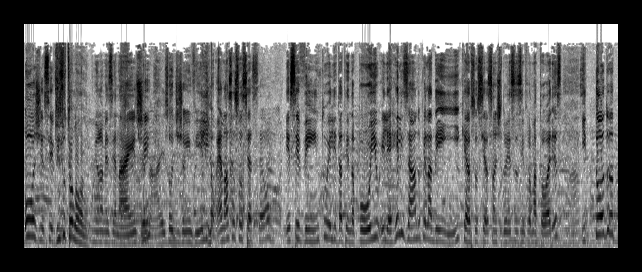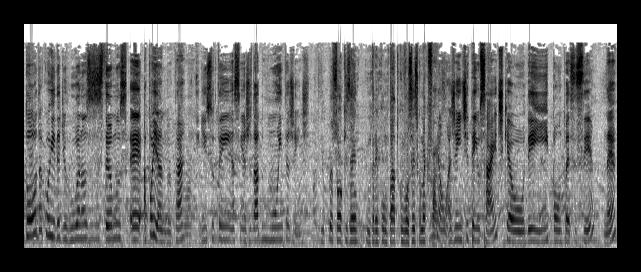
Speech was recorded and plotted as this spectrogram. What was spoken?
Hoje, esse Diz o teu nome. Meu nome é Zenaide, Zenaide. sou de Joinville. Bom, é a nossa associação. Esse evento, ele está tendo apoio, ele é realizado pela DI, que é a Associação de Doenças Inflamatórias, e toda, toda a corrida de rua nós estamos é, apoiando, tá? Isso tem, assim, ajudado muita gente. E o pessoal quiser entrar em contato com vocês, como é que faz? Então, a gente tem o site, que é o di.sc, né?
